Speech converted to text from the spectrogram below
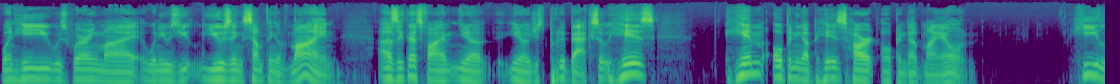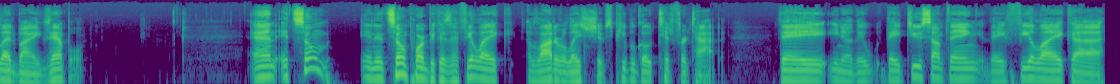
when he was wearing my when he was u- using something of mine, I was like, that's fine. You know, you know, just put it back. So his him opening up his heart opened up my own he led by example. And it's so and it's so important because I feel like a lot of relationships people go tit for tat. They, you know, they they do something, they feel like uh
